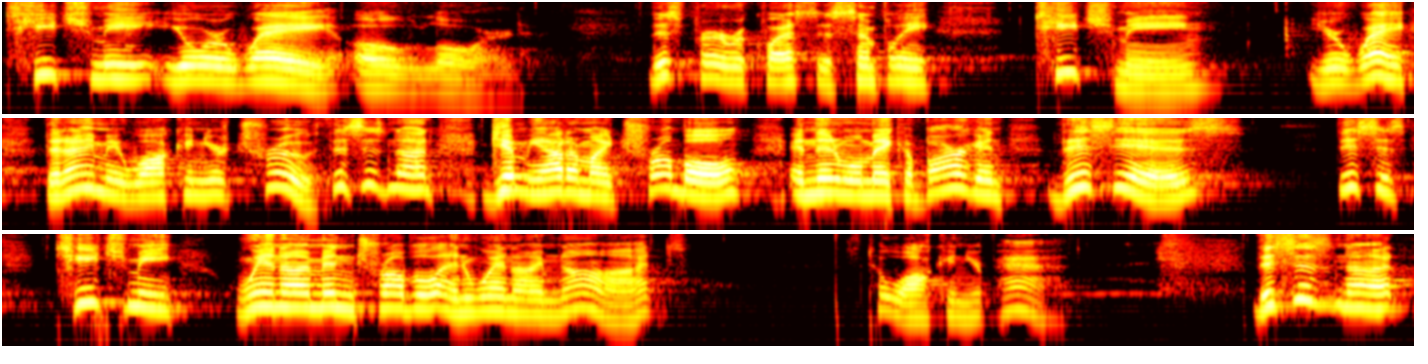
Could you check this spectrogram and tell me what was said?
Teach me your way, O Lord. This prayer request is simply, teach me your way that I may walk in your truth. This is not get me out of my trouble and then we'll make a bargain. This is, this is teach me when I'm in trouble and when I'm not to walk in your path. This is not,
